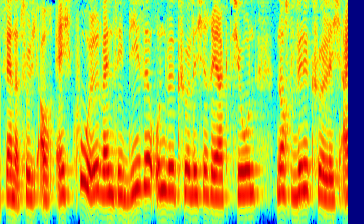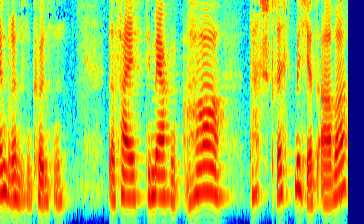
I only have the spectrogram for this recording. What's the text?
Es wäre natürlich auch echt cool, wenn Sie diese unwillkürliche Reaktion noch willkürlich einbremsen könnten. Das heißt, Sie merken, aha, das stresst mich jetzt aber.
